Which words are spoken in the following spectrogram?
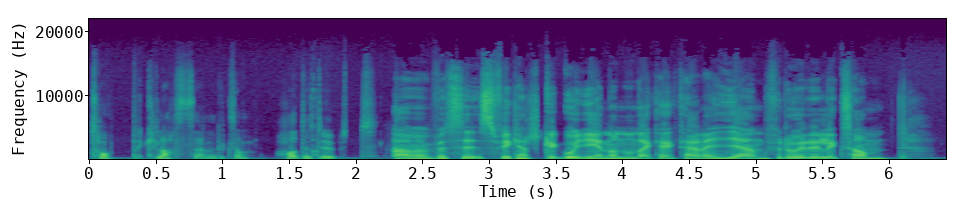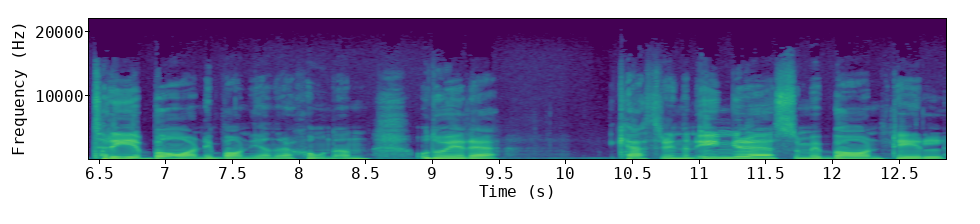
toppklassen liksom har dött ut. Ja men precis. Vi kanske ska gå igenom de där karaktärerna igen för då är det liksom tre barn i barngenerationen. Och då är det Catherine den yngre som är barn till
